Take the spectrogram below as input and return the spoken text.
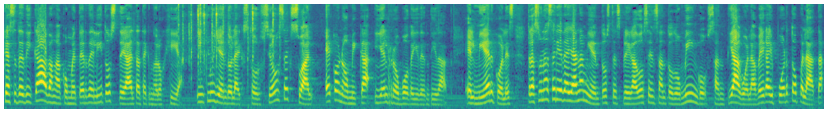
que se dedicaban a cometer delitos de alta tecnología, incluyendo la extorsión sexual, económica y el robo de identidad. El miércoles, tras una serie de allanamientos desplegados en Santo Domingo, Santiago, La Vega y Puerto Plata,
